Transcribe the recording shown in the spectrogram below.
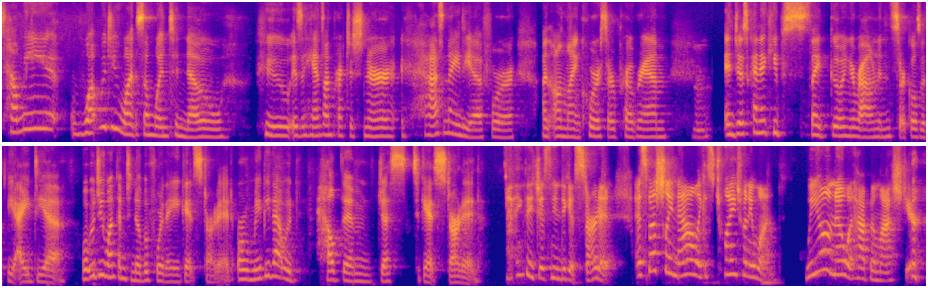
Tell me, what would you want someone to know who is a hands-on practitioner, has an idea for an online course or program, mm-hmm. and just kind of keeps like going around in circles with the idea? What would you want them to know before they get started? Or maybe that would help them just to get started. I think they just need to get started, especially now, like it's 2021 we all know what happened last year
